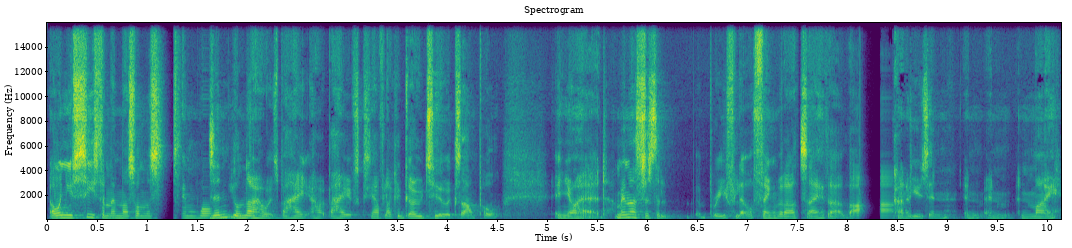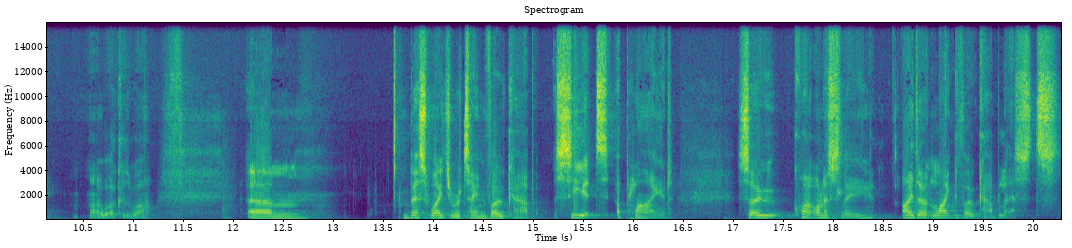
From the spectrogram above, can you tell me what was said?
and when you see something that's on the same one, you'll know how it's behave, how it behaves because you have like a go-to example in your head. I mean, that's just a, a brief little thing that I'd say that, that I kind of use in, in, in, in my my work as well. Um, best way to retain vocab: see it applied. So, quite honestly, I don't like vocab lists.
